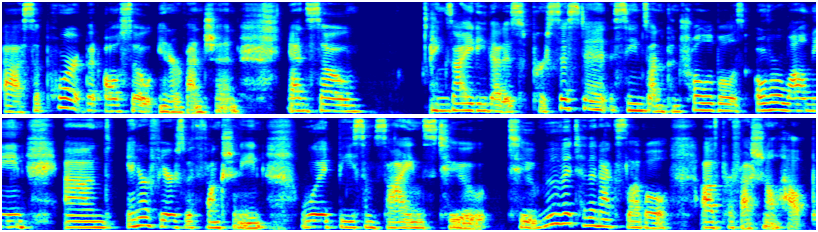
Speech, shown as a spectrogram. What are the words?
uh, support, but also intervention. And so anxiety that is persistent, seems uncontrollable, is overwhelming, and interferes with functioning would be some signs to to move it to the next level of professional help.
